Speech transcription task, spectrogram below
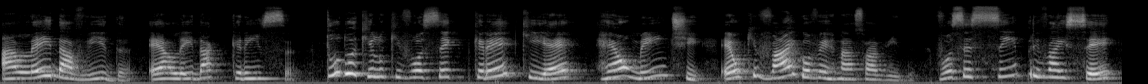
A lei da vida é a lei da crença tudo aquilo que você crê que é, realmente é o que vai governar a sua vida. Você sempre vai ser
